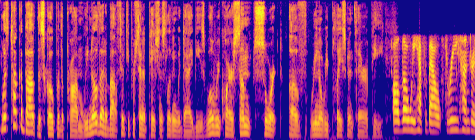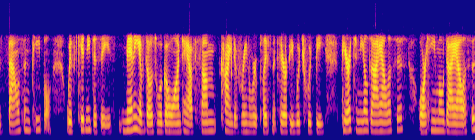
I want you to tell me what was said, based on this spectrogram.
Let's talk about the scope of the problem. We know that about 50% of patients living with diabetes will require some sort of renal replacement therapy. Although we have about 300,000 people with kidney disease, many of those will go on to have some kind of renal replacement therapy, which would be peritoneal dialysis or hemodialysis.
